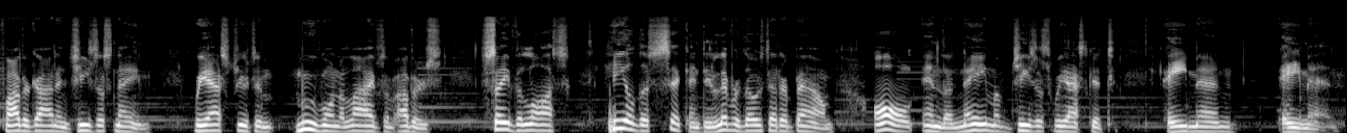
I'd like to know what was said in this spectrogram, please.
Father God, in Jesus' name, we ask you to move on the lives of others, save the lost, heal the sick, and deliver those that are bound. All in the name of Jesus we ask it. Amen Amen.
